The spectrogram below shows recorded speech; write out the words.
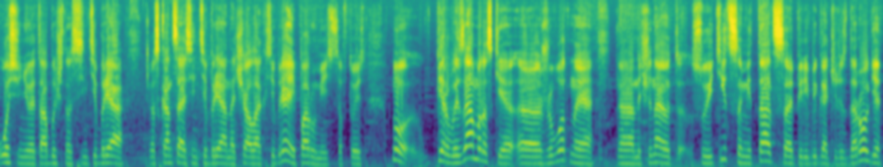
Осенью это обычно с сентября, с конца сентября, начала октября и пару месяцев. То есть, ну, первые заморозки, э, животные э, начинают суетиться, метаться, перебегать через дороги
